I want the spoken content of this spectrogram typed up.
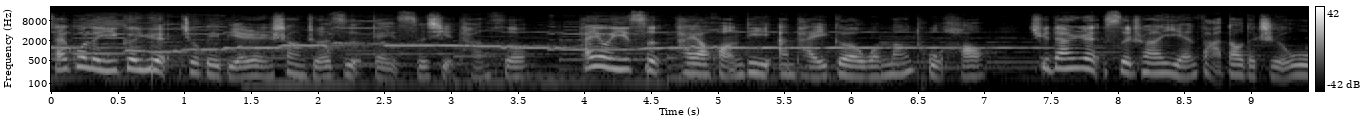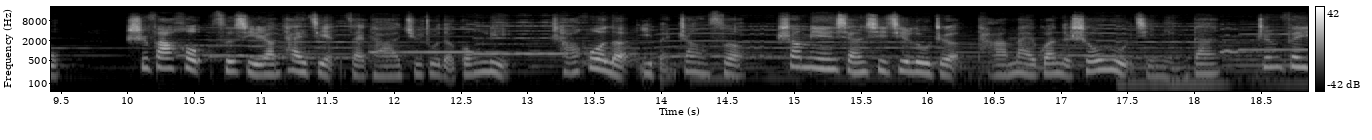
才过了一个月就被别人上折子给慈禧弹劾。还有一次，他要皇帝安排一个文盲土豪去担任四川盐法道的职务。事发后，慈禧让太监在他居住的宫里查获了一本账册，上面详细记录着他卖官的收入及名单。珍妃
